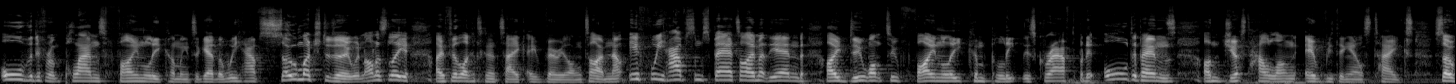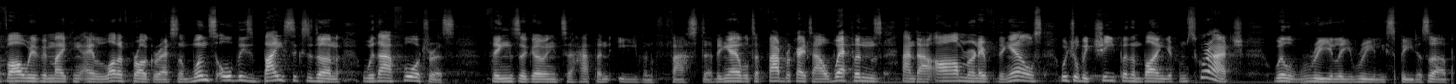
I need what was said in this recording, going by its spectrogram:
all the different plans finally coming together. We have so much to do, and honestly, I feel like it's going to take a very long time. Now, if we have some spare time at the end, I do want to finally complete this craft, but it all depends on just how long everything else takes. So far, we've been making a lot of progress, and once all these basics are done with our fortress, things are going to happen even faster. Being able to fabricate our weapons and our armor and everything else, which will be cheaper than buying it from scratch, will really, really speed us up.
